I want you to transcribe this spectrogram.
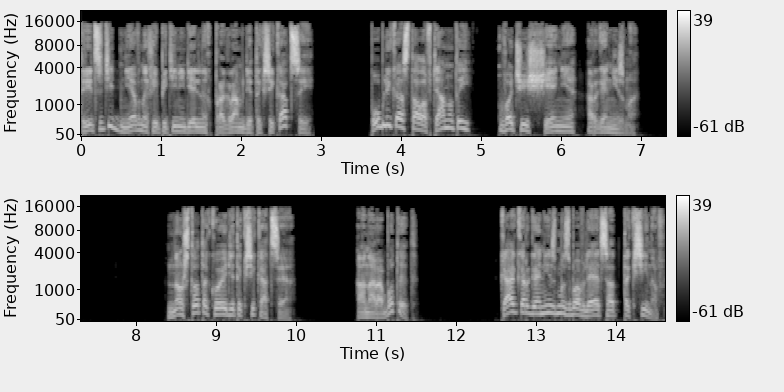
30-дневных и 5-недельных программ детоксикации, публика стала втянутой в очищение организма. Но что такое детоксикация? Она работает? Как организм избавляется от токсинов?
